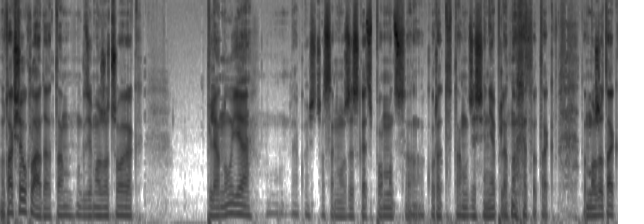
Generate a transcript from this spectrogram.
No tak się układa. Tam, gdzie może człowiek planuje jakąś czasem uzyskać pomoc, a akurat tam, gdzie się nie planuje, to tak, to może tak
